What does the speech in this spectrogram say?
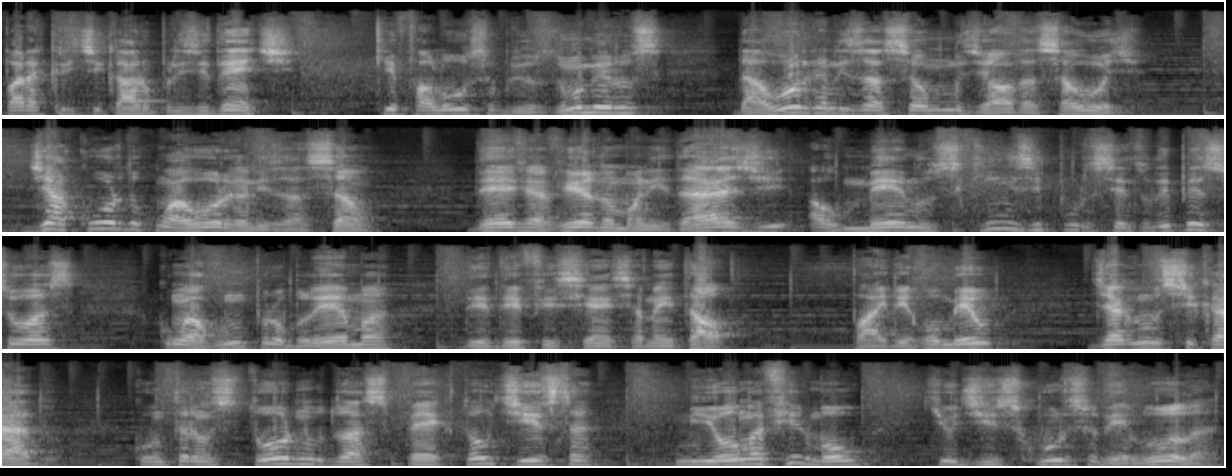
para criticar o presidente, que falou sobre os números da Organização Mundial da Saúde. De acordo com a organização, deve haver na humanidade ao menos 15% de pessoas com algum problema de deficiência mental. Pai de Romeu, diagnosticado com transtorno do aspecto autista, Mion afirmou que o discurso de Lula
